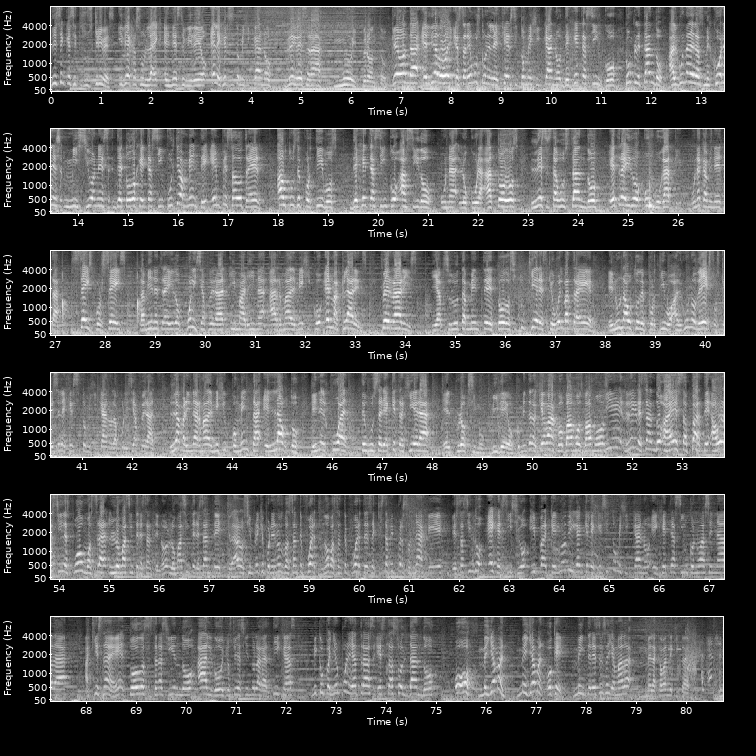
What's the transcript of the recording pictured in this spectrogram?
Dicen que si te suscribes y dejas un like en este video, el ejército mexicano regresará muy pronto. ¿Qué onda? El día de hoy estaremos con el ejército mexicano de GTA V completando alguna de las mejores misiones de todo GTA V. Últimamente he empezado a traer autos deportivos de GTA V ha sido una locura. A todos les está gustando. He traído un Bugatti, una camioneta 6x6. También he traído Policía Federal y Marina Armada de México, el McLaren, Ferraris y absolutamente de todo. Si tú quieres que vuelva a traer en un auto deportivo alguno de estos, que es el ejército mexicano, la Policía Federal, la Marina Armada de México, comenta el auto en el cual te gustaría que trajera el próximo video. Coméntalo aquí abajo, vamos, vamos. Y regresando a esta parte, ahora sí les puedo mostrar lo más interesante, ¿no? Lo más interesante, claro, siempre hay que ponernos bastante fuertes, ¿no? Bastante fuertes. Aquí está mi personaje, está haciendo ejercicio y para que no digan que el ejército mexicano en GTA V no hace nada Aquí está, ¿eh? Todos están haciendo algo Yo estoy haciendo lagartijas Mi compañero por ahí atrás está soldando ¡Oh! oh ¡Me llaman! ¡Me llaman! Ok, me interesa esa llamada Me la acaban de quitar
